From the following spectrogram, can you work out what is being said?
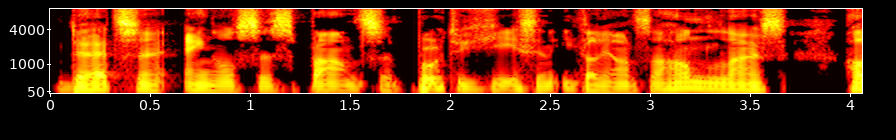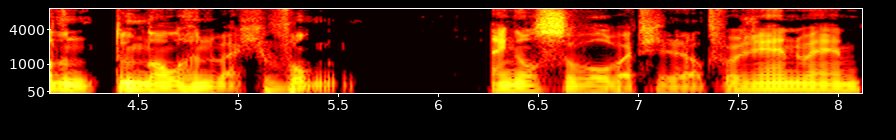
Duitse, Engelse, Spaanse, Portugese en Italiaanse handelaars hadden toen al hun weg gevonden. Engelse wol werd geruild voor Rijnwijn,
